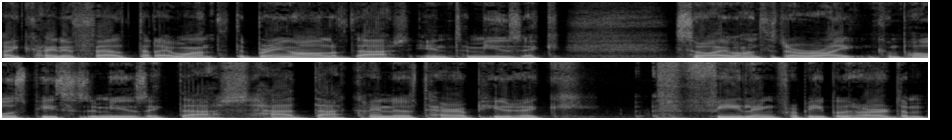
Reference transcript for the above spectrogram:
I kind of felt that I wanted to bring all of that into music. So I wanted to write and compose pieces of music that had that kind of therapeutic feeling for people who heard them,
